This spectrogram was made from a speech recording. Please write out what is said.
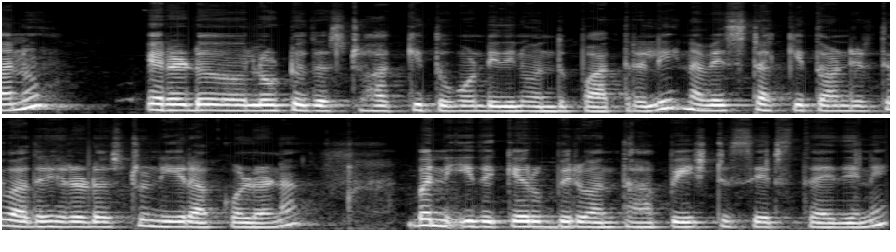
ನಾನು ಎರಡು ಲೋಟದಷ್ಟು ಅಕ್ಕಿ ತೊಗೊಂಡಿದ್ದೀನಿ ಒಂದು ಪಾತ್ರೆಯಲ್ಲಿ ನಾವು ಎಷ್ಟು ಅಕ್ಕಿ ತೊಗೊಂಡಿರ್ತೀವೋ ಅದರ ಎರಡಷ್ಟು ನೀರು ಹಾಕ್ಕೊಳ್ಳೋಣ ಬನ್ನಿ, ಇದಕ್ಕೆ ರುಬ್ಬಿರುವಂತಹ ಪೇಸ್ಟ್ ಸೇರಿಸ್ತಾ ಇದ್ದೀನಿ.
